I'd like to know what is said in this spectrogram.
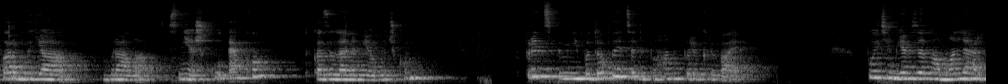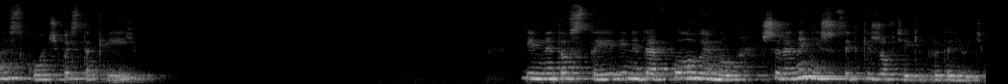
Фарбу я брала сніжку еко, така зеленим яблучком. В принципі, мені подобається, непогано перекриває. Потім я взяла малярний скотч, ось такий. Він не товстий, він йде в половину ширини, ніж ці такі жовті, які продають.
